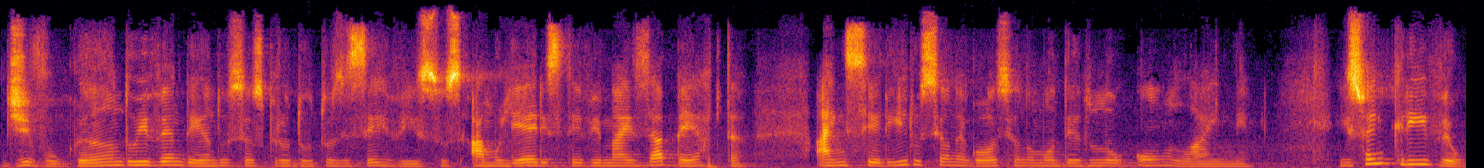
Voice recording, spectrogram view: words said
divulgando e vendendo seus produtos e serviços. A mulher esteve mais aberta a inserir o seu negócio no modelo online. Isso é incrível,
